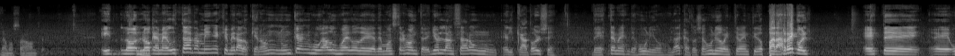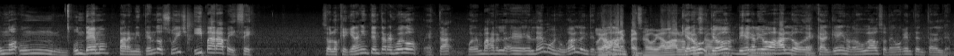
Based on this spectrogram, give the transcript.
de Monster Hunter. Y lo, lo que me gusta también es que, mira, los que no, nunca han jugado un juego de, de Monster Hunter, ellos lanzaron el 14 de este mes de junio, ¿verdad? El 14 de junio de 2022, para récord, este, eh, un, un, un demo para Nintendo Switch y para PC. So, los que quieran intentar el juego, está, pueden bajar el, eh, el demo y jugarlo, Voy a intentarlo. bajar en PC, voy a bajarlo Quiero en PC. yo dije que lo iba a bajar, lo sí. descargué y no lo he jugado, so tengo que intentar el demo.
